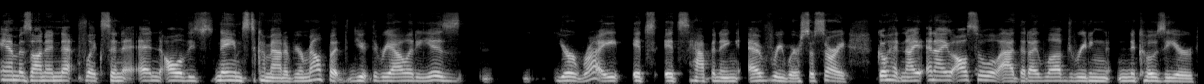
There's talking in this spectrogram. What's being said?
Amazon and Netflix and and all of these names to come out of your mouth. But you, the reality is, you're right. It's it's happening everywhere. So sorry. Go ahead. And I and I also will add that I loved reading NCOSE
